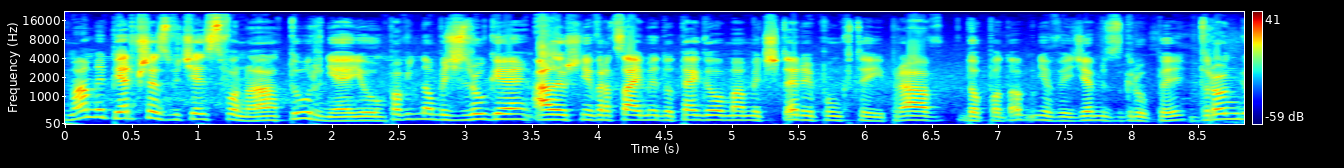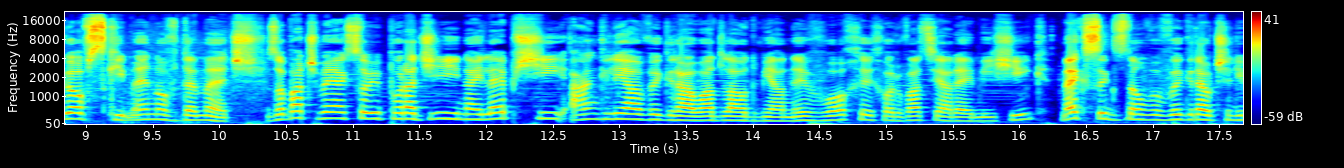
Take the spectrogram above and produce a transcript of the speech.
mamy pierwsze zwycięstwo na turnieju. Powinno być drugie, ale już nie wracajmy do tego, mamy cztery punkty i prawdopodobnie wyjdziemy z grupy. Drągowski, man of the match. Zobaczmy jak sobie poradzili najlepsi. Anglia wygrała dla odmiany, Włochy, Chorwacja, remisik. Meksyk znowu wygrał, czyli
